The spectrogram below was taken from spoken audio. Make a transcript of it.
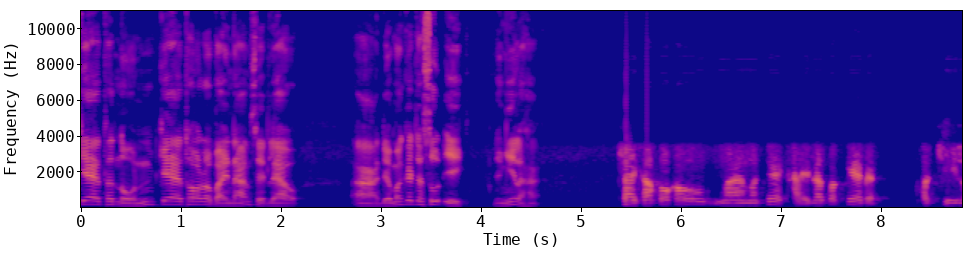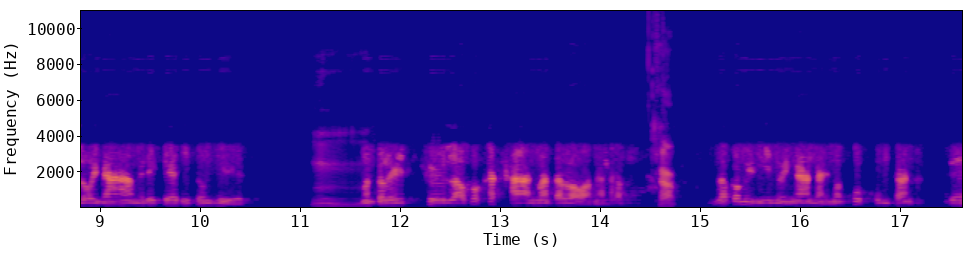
แก้ถนน แก้ท่อระบายน้ำเสร็จแล้ว อ่า เดี๋ยวมันก็จะซุดอีก อย่างนี้เหรอฮะใช่ครับ เพราะเขามามาแก้ไขแล้วก็แก้แบบผักชีโรยหน้าไม่ได้แก้ที่ต้นเหตุ อืม มันก็เลยคือเราก็คัดค้านมาตลอดนะครับ ครับ แล้วก็ไม่มีหน่วยงานไหนมาควบคุมการแก้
